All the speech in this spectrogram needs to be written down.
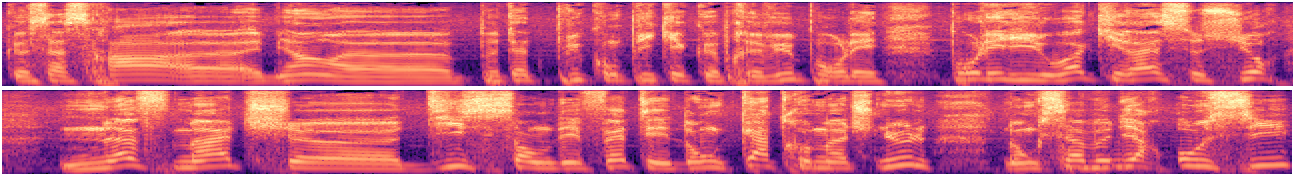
que ça sera euh, eh bien euh, peut-être plus compliqué que prévu pour les pour les Lillois qui restent sur 9 matchs, euh, 10 sans défaite et donc 4 matchs nuls. Donc ça veut dire aussi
